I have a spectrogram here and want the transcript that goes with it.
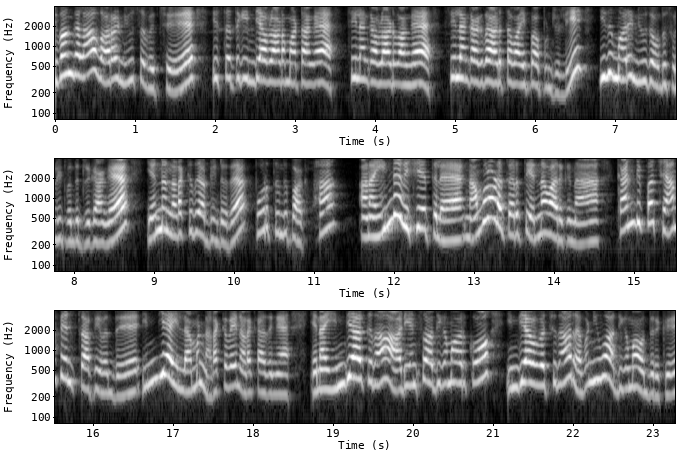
இவங்களா வர நியூஸை வச்சு இஷ்டத்துக்கு இந்தியா விளாட மாட்டாங்க ஸ்ரீலங்கா விளாடுவாங்க ஸ்ரீலங்காவுக்கு தான் அடுத்த வாய்ப்பு அப்படின்னு சொல்லி இது மாதிரி நியூஸை வந்து சொல்லிட்டு வந்துட்டு இருக்காங்க என்ன நடக்குது அப்படின்றத பொறுத்து வந்து பார்க்கலாம். ஆனால் இந்த விஷயத்தில் நம்மளோட கருத்து என்னவா இருக்குன்னா கண்டிப்பாக சாம்பியன்ஸ் ட்ராஃபி வந்து இந்தியா இல்லாமல் நடக்கவே நடக்காதுங்க. ஏன்னா இந்தியாவுக்கு தான் ஆடியன்ஸும் அதிகமாக இருக்கும். இந்தியாவை வச்சு தான் ரெவன்யூவும் அதிகமாக வந்திருக்கு.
